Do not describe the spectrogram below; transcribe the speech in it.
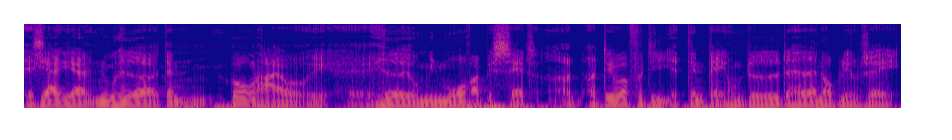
Altså jeg, jeg, nu hedder den, bogen har jo, øh, hedder jo Min mor var besat, og, og det var fordi, at den dag hun døde, der havde jeg en oplevelse af,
